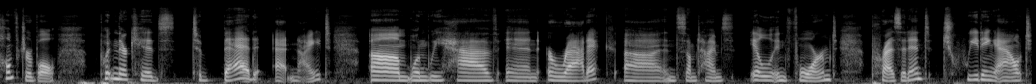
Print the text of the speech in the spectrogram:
comfortable putting their kids to bed at night um, when we have an erratic uh, and sometimes ill informed president tweeting out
